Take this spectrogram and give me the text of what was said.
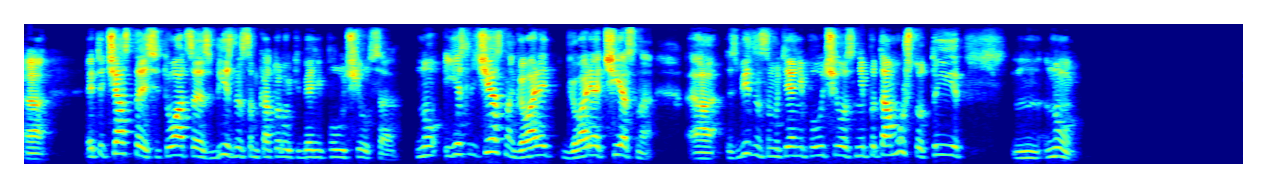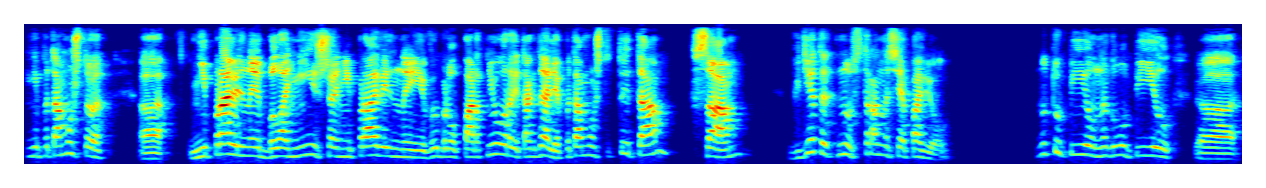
э, это частая ситуация с бизнесом, который у тебя не получился. Ну, если честно, говоря, говоря честно, э, с бизнесом у тебя не получилось не потому, что ты, ну, не потому, что неправильная была ниша, неправильный выбрал партнера и так далее, потому что ты там сам где-то ну, странно себя повел. Натупил, наглупил, а,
